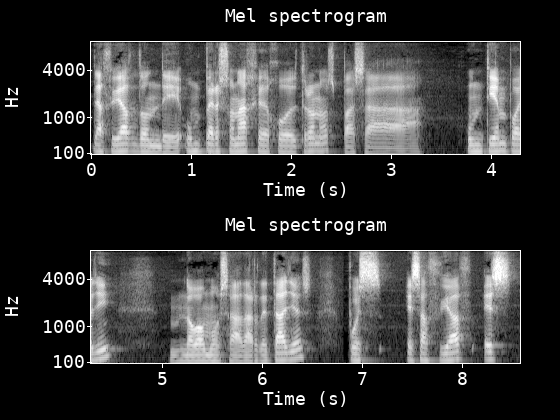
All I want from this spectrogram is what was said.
la ciudad donde un personaje de Juego de Tronos pasa un tiempo allí. No vamos a dar detalles, pues esa ciudad es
